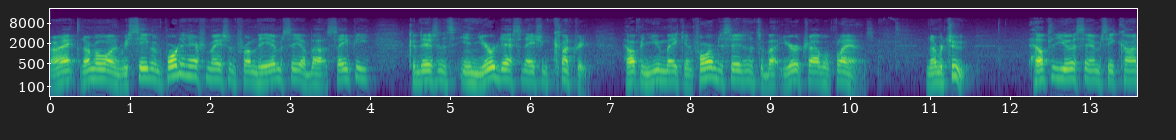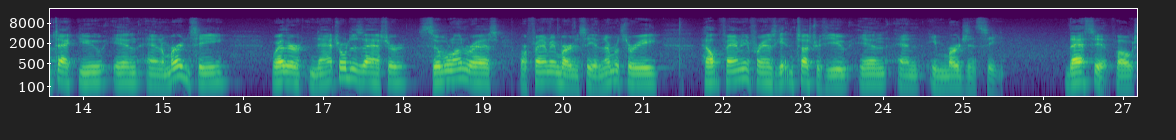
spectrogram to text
All right. Number one, receive important information from the embassy about safety conditions in your destination country, helping you make informed decisions about your travel plans. Number two, help the U.S. Embassy contact you in an emergency, whether natural disaster, civil unrest, or family emergency. And number three, help family and friends get in touch with you in an emergency. That's it, folks.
